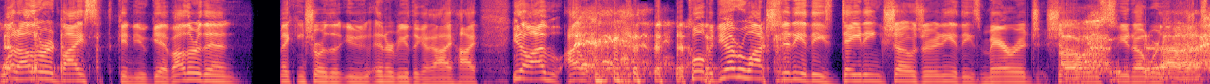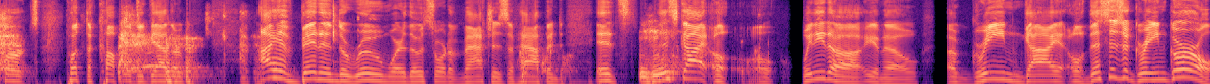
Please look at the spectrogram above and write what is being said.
what other advice can you give other than making sure that you interview the guy high. You know, I'm I Kolby, do you ever watch any of these dating shows or any of these marriage shows, oh, you know, where the uh, experts put the couple together? I have been in the room where those sort of matches have happened. It's mm-hmm. this guy, oh, oh, we need a, you know, a green guy. Oh, this is a green girl.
